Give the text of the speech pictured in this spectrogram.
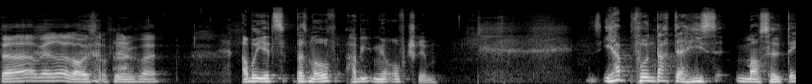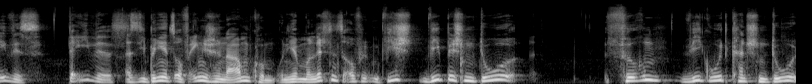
Da wäre er raus, auf jeden Fall. Aber jetzt, pass mal auf, habe ich mir aufgeschrieben. Ich habe vorhin gedacht, der hieß Marcel Davis. Davis. Also ich bin jetzt auf englische Namen gekommen und ich habe mir letztens aufgeschrieben, wie, wie bist denn du Firm, wie gut kannst denn du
